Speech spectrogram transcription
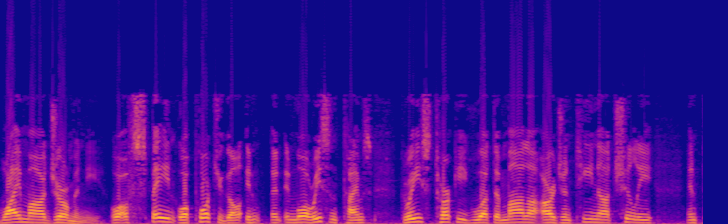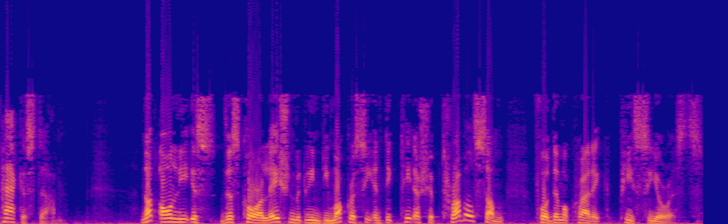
Weimar Germany, or of Spain or Portugal in, in, in more recent times, Greece, Turkey, Guatemala, Argentina, Chile, and Pakistan. Not only is this correlation between democracy and dictatorship troublesome for democratic peace theorists,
